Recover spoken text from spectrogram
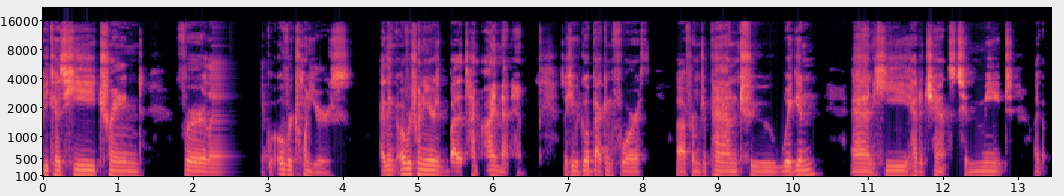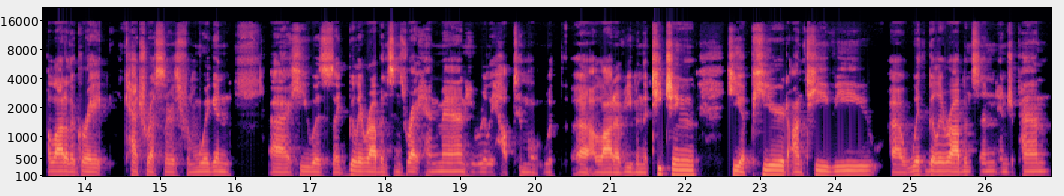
because he trained for like, like over 20 years. I think over 20 years by the time I met him. So he would go back and forth uh, from Japan to Wigan, and he had a chance to meet like a lot of the great catch wrestlers from Wigan. Uh, he was like Billy Robinson's right hand man. He really helped him with uh, a lot of even the teaching. He appeared on TV uh, with Billy Robinson in Japan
